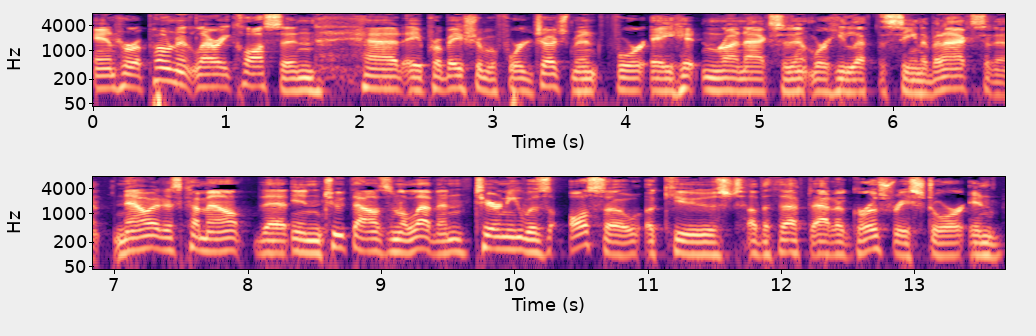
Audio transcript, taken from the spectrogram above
And her opponent, Larry Clausen, had a probation before judgment for a hit and run accident where he left the scene of an accident. Now it has come out that in 2011, Tierney was also accused of a theft at a grocery store in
